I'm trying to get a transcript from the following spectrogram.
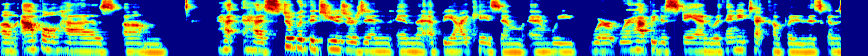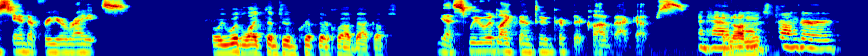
um, Apple has, um, ha- has stood with its users in in the FBI case, and and we we're we're happy to stand with any tech company that's going to stand up for your rights. We would like them to encrypt their cloud backups. Yes, we would like them to encrypt their cloud backups. and have And on- uh, stronger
